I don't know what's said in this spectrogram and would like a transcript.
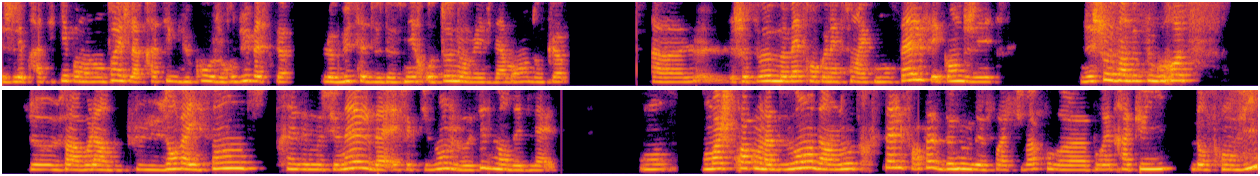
Je l'ai pratiquée pendant longtemps et je la pratique du coup aujourd'hui parce que le but, c'est de devenir autonome, évidemment. Donc, euh, euh je peux me mettre en connexion avec mon self et quand j'ai des choses un peu plus grosses enfin voilà, un peu plus envahissante, très émotionnelle, bah, effectivement, je veux aussi demander de l'aide. moi, je crois qu'on a besoin d'un autre self en face de nous des fois, tu vois, pour, euh, pour être accueilli dans ce qu'on vit.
